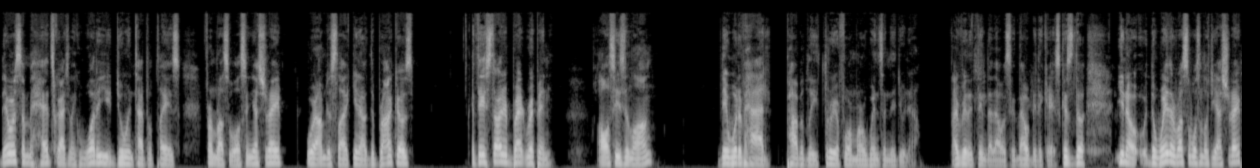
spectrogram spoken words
there was some head scratching, like, what are you doing type of plays from Russell Wilson yesterday, where I'm just like, you know, the Broncos, if they started Brett Rypien all season long, they would have had probably three or four more wins than they do now. I really think that that was that would be the case because the, you know, the way that Russell Wilson looked yesterday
